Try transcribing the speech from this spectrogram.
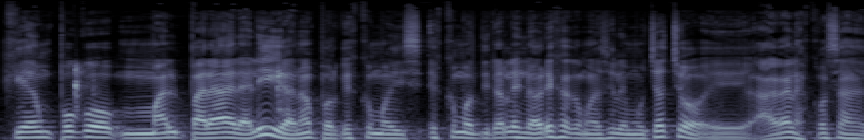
queda un poco mal parada la liga, ¿no? Porque es como, es como tirarles la oreja, como decirle, muchacho, eh, hagan las cosas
